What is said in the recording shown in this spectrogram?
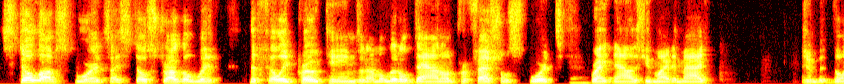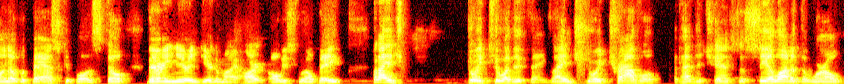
still love sports. I still struggle with the Philly pro teams, and I'm a little down on professional sports right now, as you might imagine. But Villanova basketball is still very near and dear to my heart, always will be. But I enjoy two other things. I enjoy travel. I've had the chance to see a lot of the world.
